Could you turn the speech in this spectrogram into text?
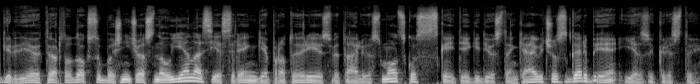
Girdėjote ortodoksų bažnyčios naujienas, jas rengė protorėjus Vitalijus Mockus, skaitė Gidijus Tankievičius, garbė Jėzui Kristui.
